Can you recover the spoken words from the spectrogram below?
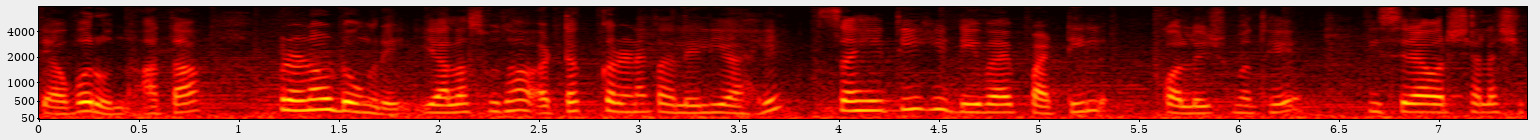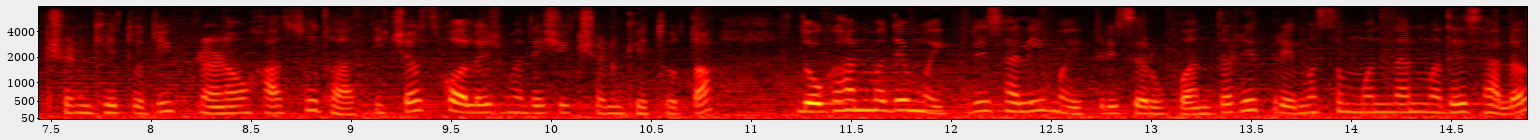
त्यावरून आता प्रणव डोंगरे यालासुद्धा अटक करण्यात आलेली आहे. संहिती ही डी वाय पाटील कॉलेजमध्ये तिसऱ्या वर्षाला शिक्षण घेत होती. प्रणव हा सुद्धा तिच्याच कॉलेजमध्ये शिक्षण घेत होता. दोघांमध्ये मैत्री झाली. मैत्रीचं रूपांतर हे प्रेमसंबंधांमध्ये झालं.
